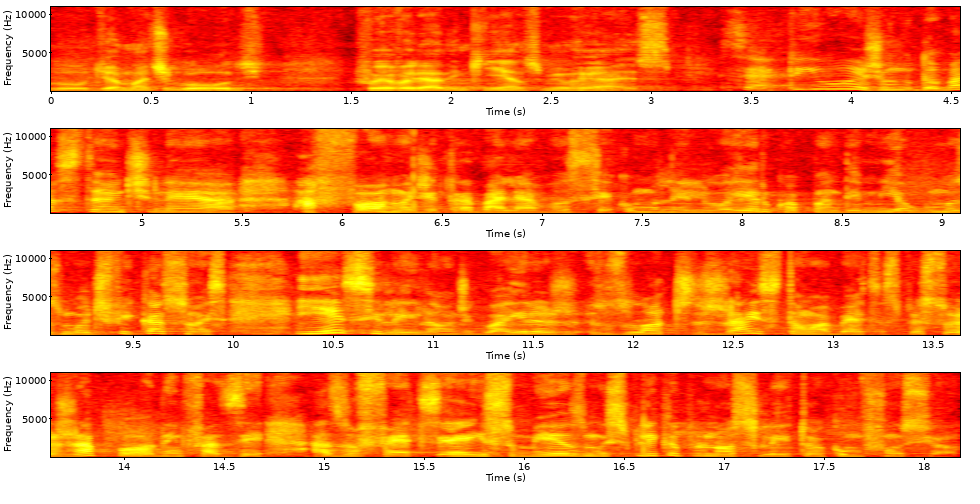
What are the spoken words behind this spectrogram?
do Diamante Gold, foi avaliado em 500 mil reais. Certo, e hoje mudou bastante né, a, a, forma de trabalhar você como leiloeiro, com a pandemia, algumas modificações. E esse leilão de Guaíra, os lotes já estão abertos, as pessoas já podem fazer as ofertas. É isso mesmo? Explica para o nosso leitor como funciona.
